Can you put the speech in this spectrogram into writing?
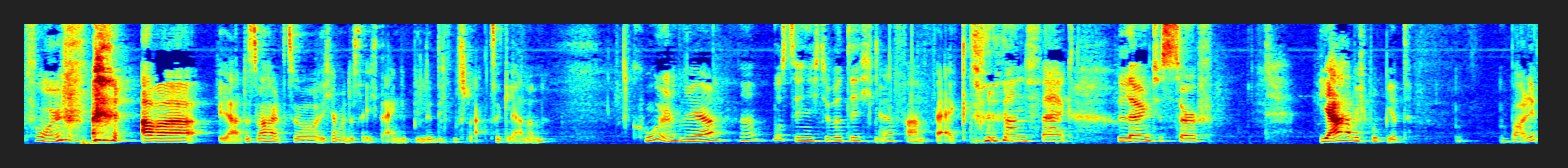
Voll. Aber ja, das war halt so, ich habe mir das echt eingebildet, ich muss Schlagzeug lernen. Cool. Ja. ja. Wusste ich nicht über dich. Ja, Fun Fact. Fun Fact. Learn to surf. Ja, habe ich probiert. Bali?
